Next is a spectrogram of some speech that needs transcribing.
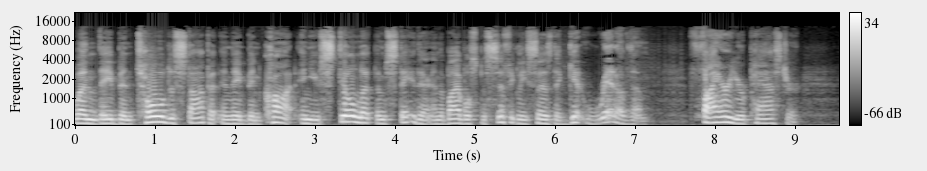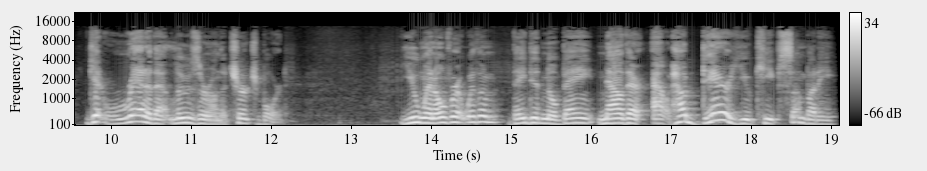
when they've been told to stop it and they've been caught and you still let them stay there and the Bible specifically says to get rid of them. Fire your pastor. Get rid of that loser on the church board. You went over it with them, they didn't obey, now they're out. How dare you keep somebody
